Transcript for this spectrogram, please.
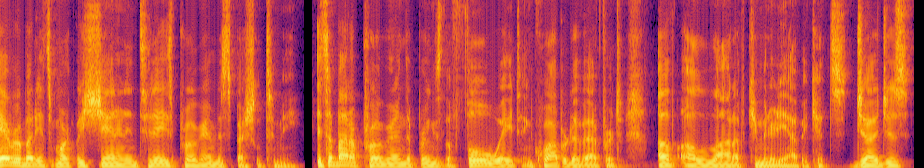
Hey, everybody, it's Mark Lee Shannon, and today's program is special to me. It's about a program that brings the full weight and cooperative effort of a lot of community advocates, judges,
